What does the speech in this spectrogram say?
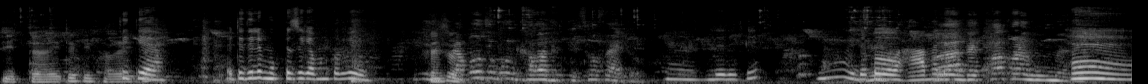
তিতা এটা কি খাবে? তিতিয়া এটা দিলে মুখটা যে কেমন করবে? হুম দেখি। হুম, দেখো হা মেলে হ্যাঁ।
